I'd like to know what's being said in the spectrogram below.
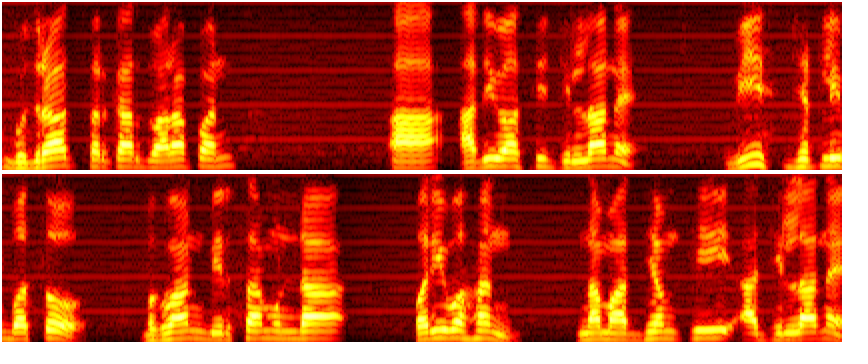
ગુજરાત સરકાર દ્વારા પણ આ આદિવાસી જિલ્લાને વીસ જેટલી બસો ભગવાન બિરસા મુંડા પરિવહનના માધ્યમથી આ જિલ્લાને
